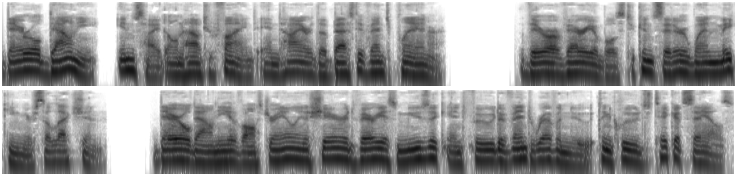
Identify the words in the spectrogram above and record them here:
Darryl Downey, Insight on how to find and hire the best event planner. There are variables to consider when making your selection. Darryl Downey of Australia shared various music and food event revenue. It includes ticket sales,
